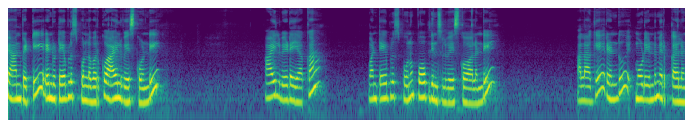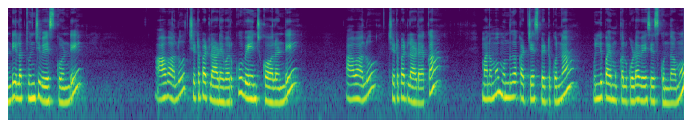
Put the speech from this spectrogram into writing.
ప్యాన్ పెట్టి రెండు టేబుల్ స్పూన్ల వరకు ఆయిల్ వేసుకోండి. ఆయిల్ వేడయ్యాక వన్ టేబుల్ స్పూను పోపు దినుసులు వేసుకోవాలండి. అలాగే రెండు మూడు ఎండు మిరపకాయలండి ఇలా తుంచి వేసుకోండి. ఆవాలు చిటపట్లాడే వరకు వేయించుకోవాలండి. ఆవాలు చిటపట్లాడాక మనము ముందుగా కట్ చేసి పెట్టుకున్న ఉల్లిపాయ ముక్కలు కూడా వేసేసుకుందాము.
